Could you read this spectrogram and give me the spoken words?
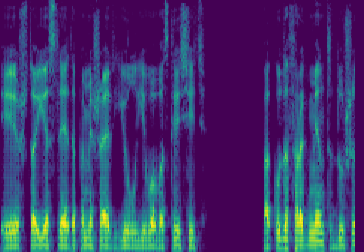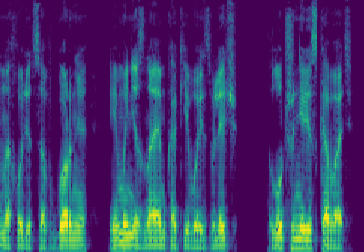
и что если это помешает Юл его воскресить? Покуда фрагмент души находится в горне, и мы не знаем, как его извлечь, лучше не рисковать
